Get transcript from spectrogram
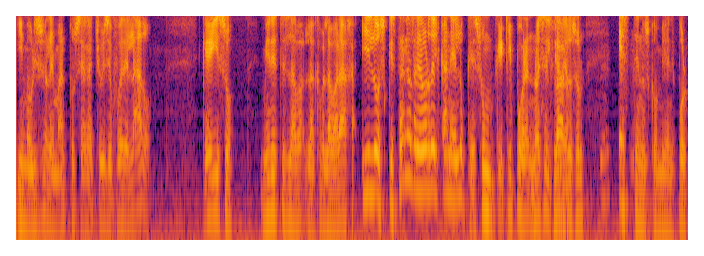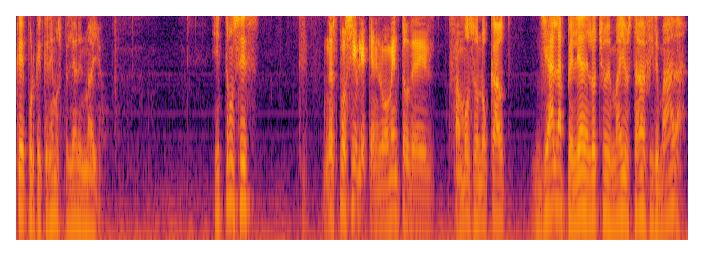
y Mauricio Suleiman pues se agachó y se fue de lado? ¿Qué hizo? Mire, esta es la, baraja. Y los que están alrededor del Canelo, que es un equipo, no es el Canelo solo, este nos conviene. ¿Por qué? Porque queremos pelear en mayo. Y entonces, no es posible que en el momento del famoso knockout, ya la pelea del 8 de mayo estaba firmada.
